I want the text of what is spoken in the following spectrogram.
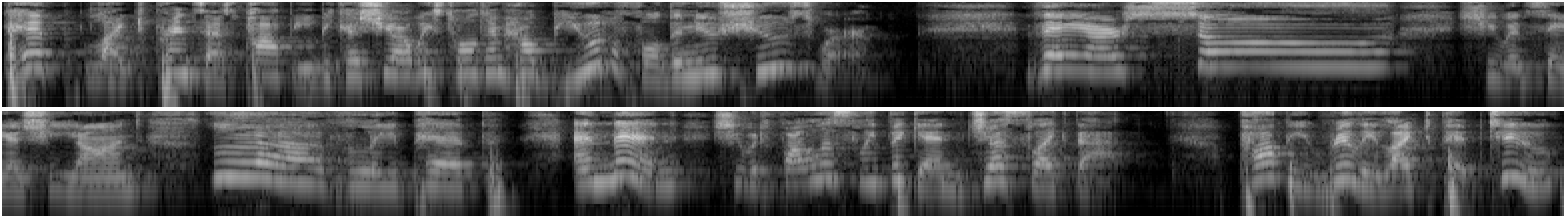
Pip liked Princess Poppy because she always told him how beautiful the new shoes were. They are so, she would say as she yawned, lovely, Pip. And then she would fall asleep again just like that. Poppy really liked Pip too,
